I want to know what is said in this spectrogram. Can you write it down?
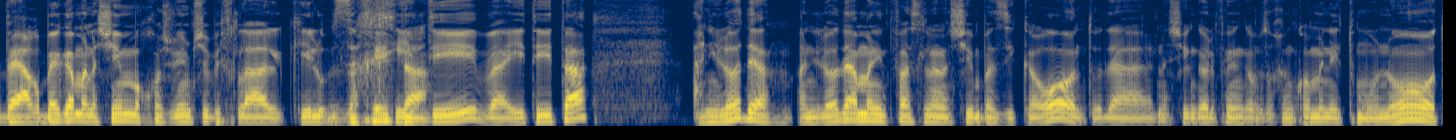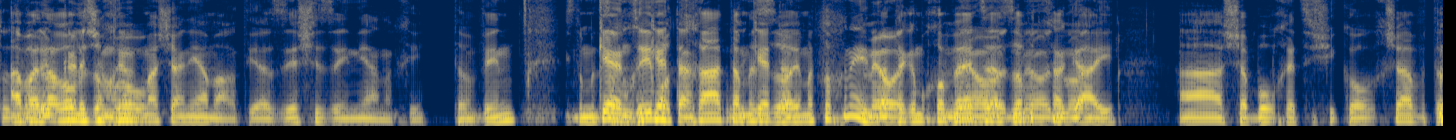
והרבה גם אנשים חושבים שבכלל, כאילו, זכית. זכיתי והייתי איתה. אני לא יודע, אני לא יודע מה נתפס לאנשים בזיכרון, אתה יודע, אנשים גם לפעמים גם זוכרים כל מיני תמונות, או אבל דברים כאלה שהם זוכרים את. מה שאני אמרתי, אז יש איזה עניין, אחי. אתה מבין? זאת אומרת, כן, זוכרים אותך, אתה מזוהה. עם התוכנית, מאוד, ואתה גם חווה את זה, מאוד, עזוב מאוד, אותך, מאוד. גיא. השבור חצי שיכור עכשיו, אתה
